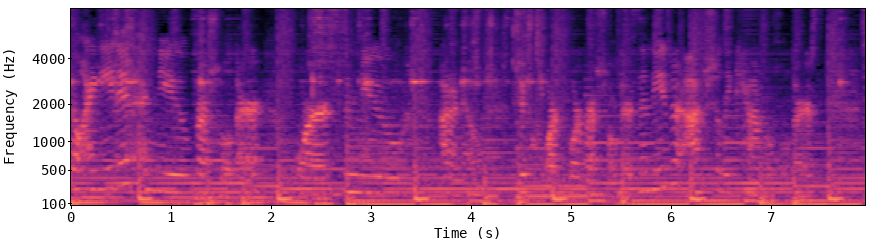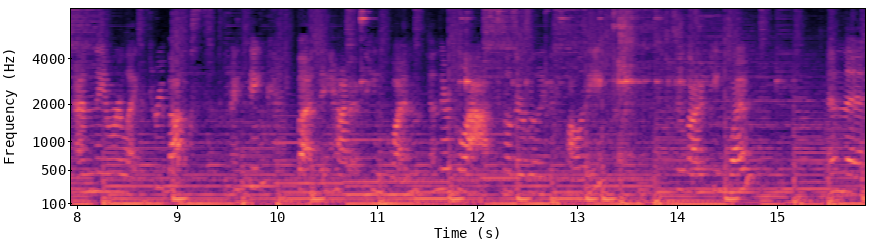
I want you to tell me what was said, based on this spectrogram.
So I needed a new brush holder or some new, I don't know, decor for brush holders. And these are actually candle holders. And they were like three bucks, I think, but they had a pink one and they're glass, so they're really good quality. So we got a pink one and then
